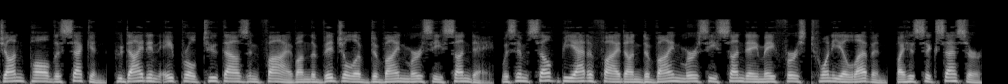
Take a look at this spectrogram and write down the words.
John Paul II, who died in April 2005 on the vigil of Divine Mercy Sunday, was himself beatified on Divine Mercy Sunday, May 1, 2011, by his successor,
